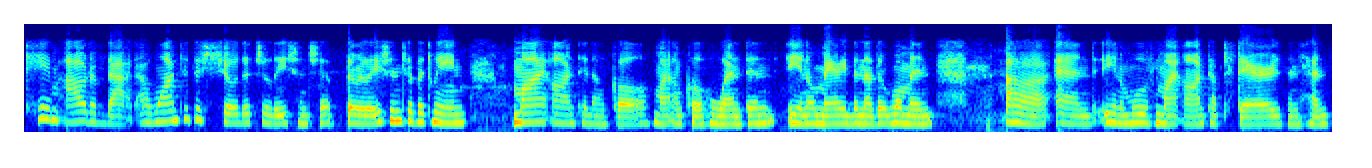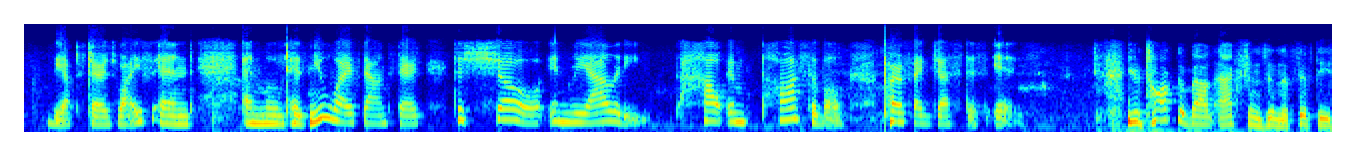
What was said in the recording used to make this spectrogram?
came out of that. I wanted to show this relationship, the relationship between my aunt and uncle, my uncle who went and, you know, married another woman, uh, and, you know, moved my aunt upstairs and hence the upstairs wife and, and moved his new wife downstairs to show in reality how impossible perfect justice is. You talked about actions in the 50s,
